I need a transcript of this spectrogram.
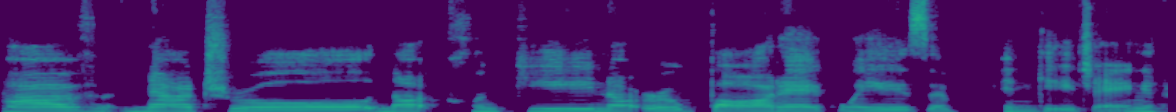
have natural, not clunky, not robotic ways of engaging.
